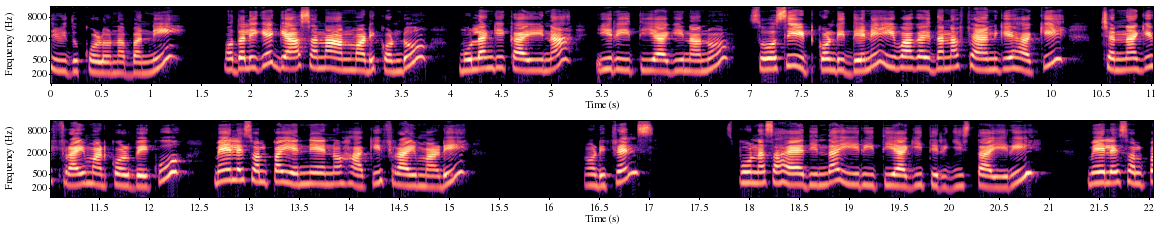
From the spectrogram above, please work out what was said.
ತಿಳಿದುಕೊಳ್ಳೋಣ ಬನ್ನಿ. ಮೊದಲಿಗೆ ಗ್ಯಾಸನ್ನು ಆನ್ ಮಾಡಿಕೊಂಡು ಮೂಲಂಗಿಕಾಯಿನ ಈ ರೀತಿಯಾಗಿ ನಾನು ಸೋಸಿ ಇಟ್ಕೊಂಡಿದ್ದೇನೆ. ಇವಾಗ ಇದನ್ನು ಫ್ಯಾನ್ಗೆ ಹಾಕಿ ಚೆನ್ನಾಗಿ ಫ್ರೈ ಮಾಡ್ಕೊಳ್ಬೇಕು. ಮೇಲೆ ಸ್ವಲ್ಪ ಎಣ್ಣೆಯನ್ನು ಹಾಕಿ ಫ್ರೈ ಮಾಡಿ. ನೋಡಿ ಫ್ರೆಂಡ್ಸ್, ಸ್ಪೂನ ಸಹಾಯದಿಂದ ಈ ರೀತಿಯಾಗಿ ತಿರುಗಿಸ್ತಾ ಇರಿ. ಮೇಲೆ ಸ್ವಲ್ಪ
